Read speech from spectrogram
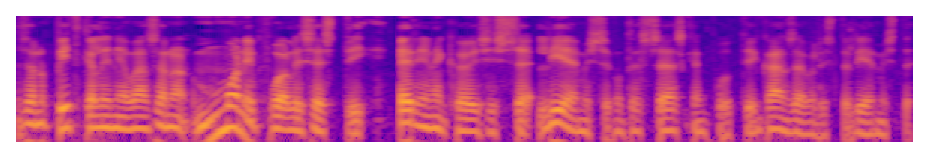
en sano pitkä linja, vaan sanon monipuolisesti erinäköisissä liemissä, kun tässä äsken puhuttiin kansainvälistä liemistä.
